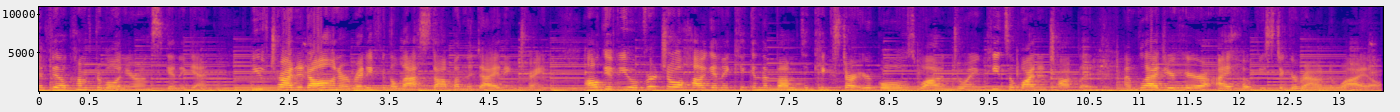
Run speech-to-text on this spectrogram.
and feel comfortable in your own skin again. You've tried it all and are ready for the last stop on the dieting train. I'll give you a virtual hug and a kick in the bum to kickstart your goals while enjoying pizza, wine, and chocolate. I'm glad you're here. I hope you stick around a while.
